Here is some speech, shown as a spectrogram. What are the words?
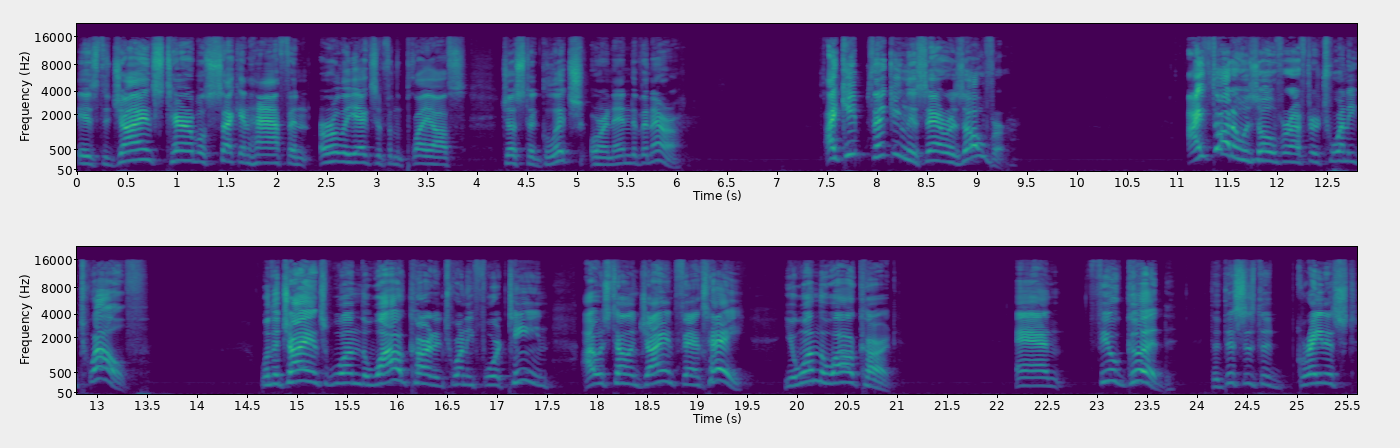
"Is the Giants' terrible second half and early exit from the playoffs just a glitch or an end of an era?" I keep thinking this era is over. I thought it was over after 2012. When the Giants won the wild card in 2014, I was telling Giant fans, hey, you won the wild card. And feel good that this is the greatest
